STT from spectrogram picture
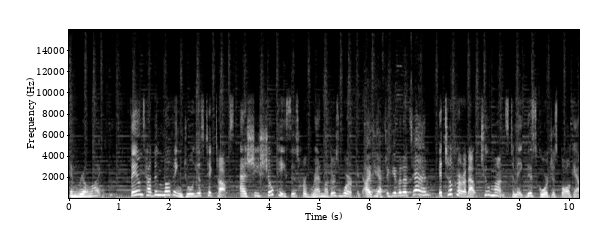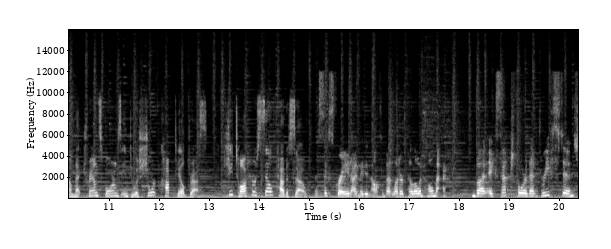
in real life. Fans have been loving Julia's TikToks as she showcases her grandmother's work. I'd have to give it a 10. It took her about two months to make this gorgeous ball gown that transforms into a short cocktail dress. She taught herself how to sew. In sixth grade, I made an alphabet letter pillow in home ec. But except for that brief stint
